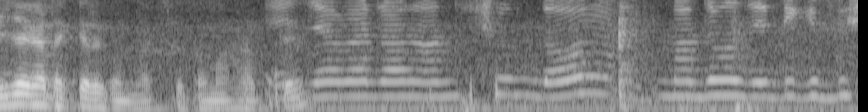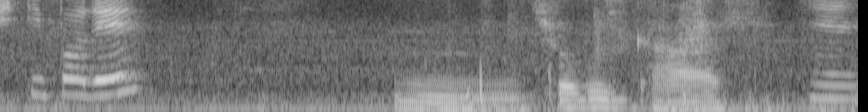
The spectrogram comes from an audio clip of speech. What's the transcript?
এই জায়গাটা কীরকম লাগছে তোমার হাঁটতে? এই জায়গাটা অনেক সুন্দর। মাঝে মাঝে এদিকে বৃষ্টি পড়ে। হুম, সবুজ ঘাস। হ্যাঁ।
